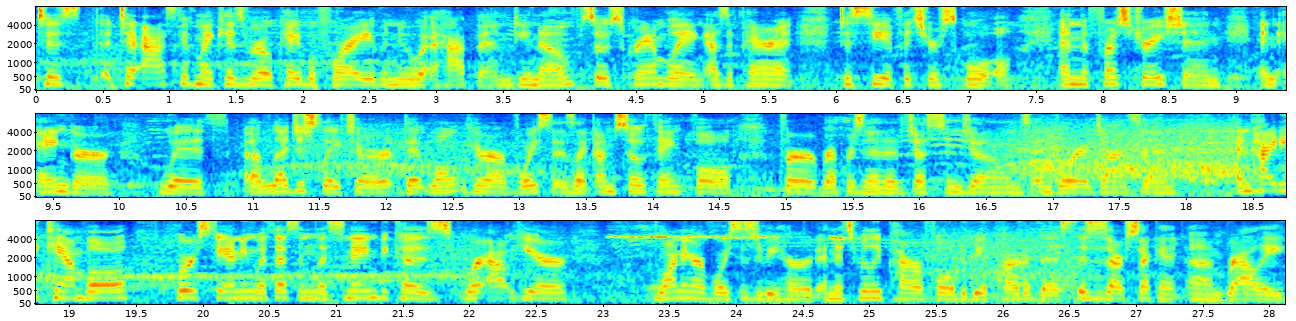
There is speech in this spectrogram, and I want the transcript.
to to ask if my kids were okay before I even knew what happened, you know? So scrambling as a parent to see if it's your school. And the frustration and anger with a legislature that won't hear our voices. Like I'm so thankful for Representative Justin Jones and Gloria Johnson and Heidi Campbell who are standing with us and listening because we're out here wanting our voices to be heard, and it's really powerful to be a part of this. This is our second um, rally.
